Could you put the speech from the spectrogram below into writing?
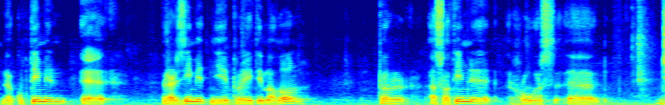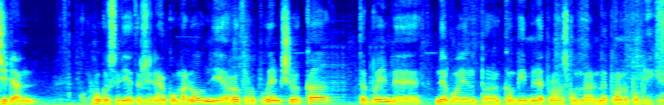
në kuptimin e realizimit një projekti madhor për asfaltimin e rrugës Gjilan, rrugës së vjetër Gjilan Kumanovë, një rrethrrotullim që ka të bëjë me nevojën për këmbimin e pronës komunale me pronën publike.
